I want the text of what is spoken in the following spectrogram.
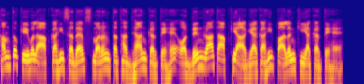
हम तो केवल आपका ही सदैव स्मरण तथा ध्यान करते हैं और दिन रात आपकी आज्ञा का ही पालन किया करते हैं।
